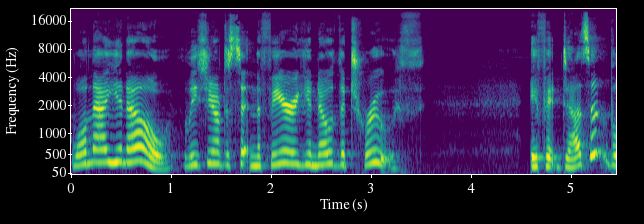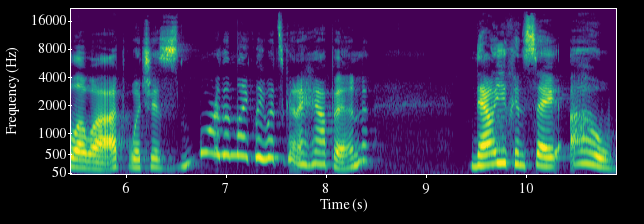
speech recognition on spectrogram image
well, now you know. At least you don't have to sit in the fear, you know the truth. If it doesn't blow up, which is more than likely what's going to happen, now you can say, oh,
